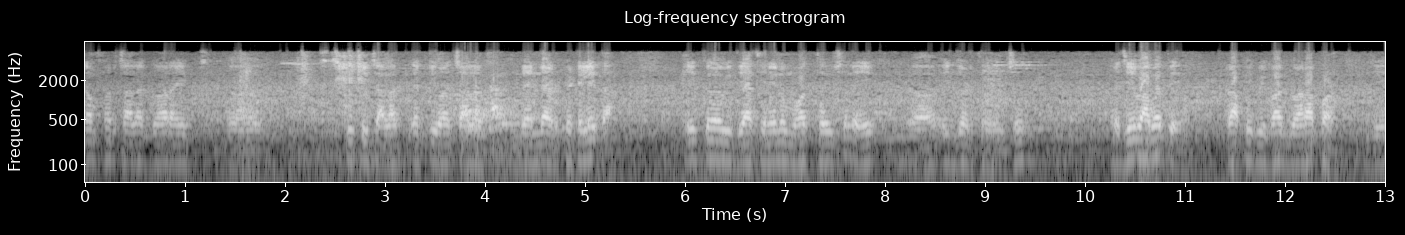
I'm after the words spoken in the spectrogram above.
ડમ્પર ચાલક દ્વારા એક સ્કૂટી ચાલક, એક્ટિવા ચાલક બેન્ડર અડફેટે લેતા એક વિદ્યાર્થીનીનું મોત થયું છે ને એક ઇન્જર્ડ થયેલ છે. જે બાબતે ટ્રાફિક વિભાગ દ્વારા પણ જે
